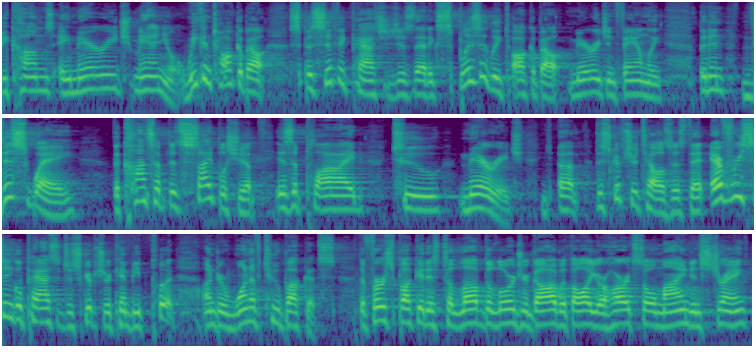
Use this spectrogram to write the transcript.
becomes a marriage manual. We can talk about specific passages that explicitly talk about marriage and family, but in this way, the concept of discipleship is applied to marriage. Uh, the scripture tells us that every single passage of scripture can be put under one of two buckets. The first bucket is to love the Lord your God with all your heart, soul, mind, and strength,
